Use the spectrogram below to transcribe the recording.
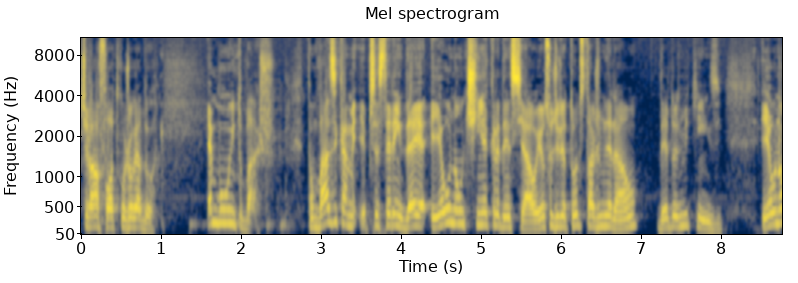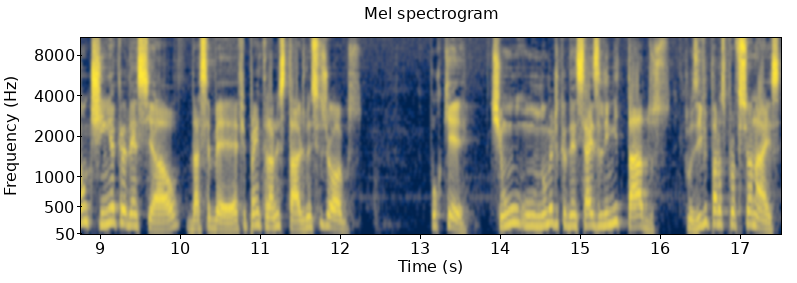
tirar uma foto com o jogador. É muito baixo. Então, basicamente, para vocês terem ideia, eu não tinha credencial. Eu sou diretor do Estádio Mineirão desde 2015. Eu não tinha credencial da CBF para entrar no estádio nesses jogos. Por quê? Tinha um, um número de credenciais limitados, inclusive para os profissionais.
